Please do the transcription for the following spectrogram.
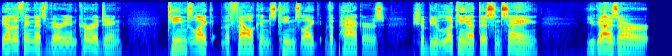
The other thing that's very encouraging, teams like the Falcons, teams like the Packers should be looking at this and saying, "You guys are,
